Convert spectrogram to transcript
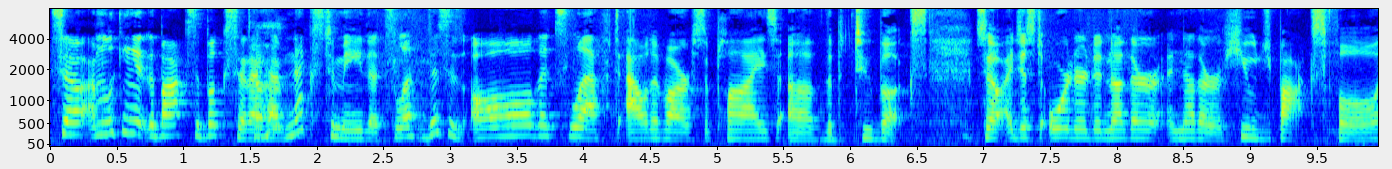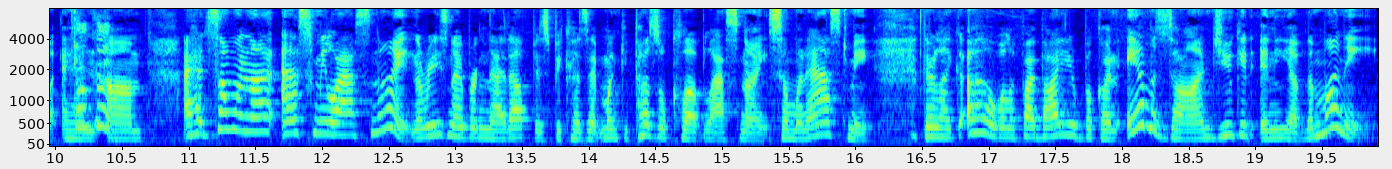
So I'm looking at the box of books that I Uh-huh. have next to me that's left. This is all that's left out of our supplies of the two books. So I just ordered another another huge box full. And Oh, um, I had someone ask me last night, and the reason I bring that up is because at Monkey Puzzle Club last night, someone asked me, they're like, oh, well, if I buy your book on Amazon, do you get any of the money?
